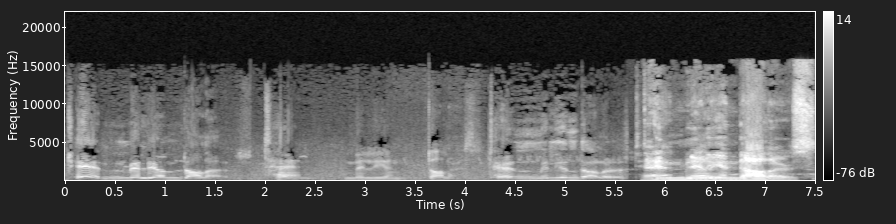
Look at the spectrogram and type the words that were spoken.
Ten million dollars. Ten million dollars. Ten million dollars. ten million dollars.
